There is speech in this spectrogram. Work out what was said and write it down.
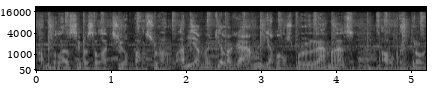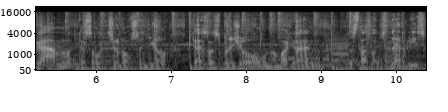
amb la seva selecció personal. Aviam, aquí a la GAM hi ha molts programes, el RetroGAM, que selecciona el senyor Casas Major, un home gran que està dels nervis.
